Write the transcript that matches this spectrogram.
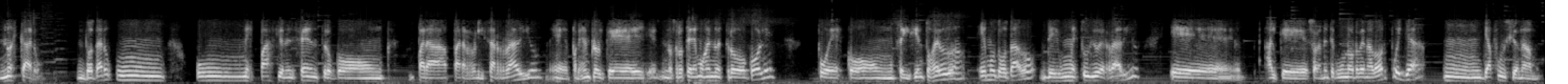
no es caro. Dotar un, un espacio en el centro con para, para realizar radio, eh, por ejemplo, el que nosotros tenemos en nuestro cole, pues con 600 euros hemos dotado de un estudio de radio eh, al que solamente con un ordenador pues ya, mm, ya funcionamos.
